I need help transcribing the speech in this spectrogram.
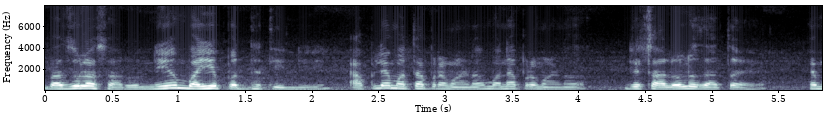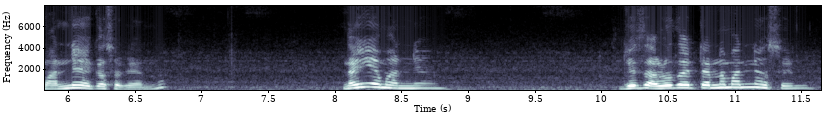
बाजूला सारून नियमबाह्य पद्धतीने आपल्या मताप्रमाणे मनाप्रमाणे जे चालवलं जातं आहे हे मान्य आहे का सगळ्यांना? नाही आहे मान्य. जे चालवत आहेत त्यांना मान्य असेल.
